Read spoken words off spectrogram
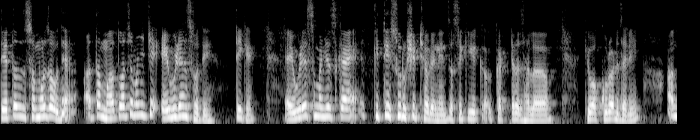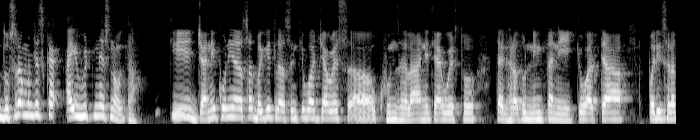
ते तर समोर जाऊ द्या. आता महत्त्वाचं म्हणजे जे एव्हिडन्स होते ठीक आहे. एव्हिडन्स म्हणजेच काय? की ते सुरक्षित ठेवले नाही जसं की क- कट्टर झालं किंवा कुराड झाली. आणि दुसरं म्हणजेच काय? आय विटनेस नव्हता. की ज्याने कोणी असं बघितलं असेल किंवा ज्यावेळेस खून झाला आणि त्यावेळेस तो त्या घरातून निघताना किंवा त्या परिसरात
